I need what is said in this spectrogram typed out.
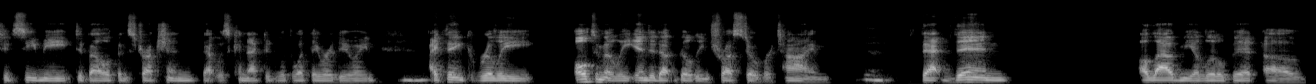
to see me develop instruction that was connected with what they were doing mm-hmm. i think really ultimately ended up building trust over time mm-hmm. that then allowed me a little bit of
